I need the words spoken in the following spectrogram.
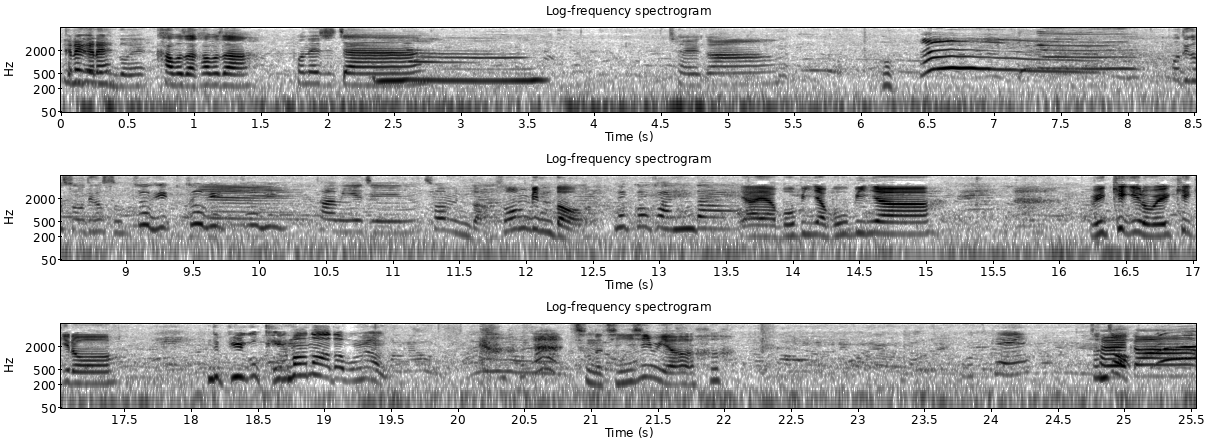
그래 그래. 가보자 가보자. 보내주자. 잘 가. 어디 갔어 어디 갔어? 저기 저기 저기 다음 이혜진 소원 빈다. 소원 빈다. 내 거 간다. 야야 뭐 비냐 뭐 비냐. 왜 이렇게 길어 왜 이렇게 길어. 근데 빌고 개 많아 하다 보면 진짜 진심이야. 어떡해? 잘 가. 아,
